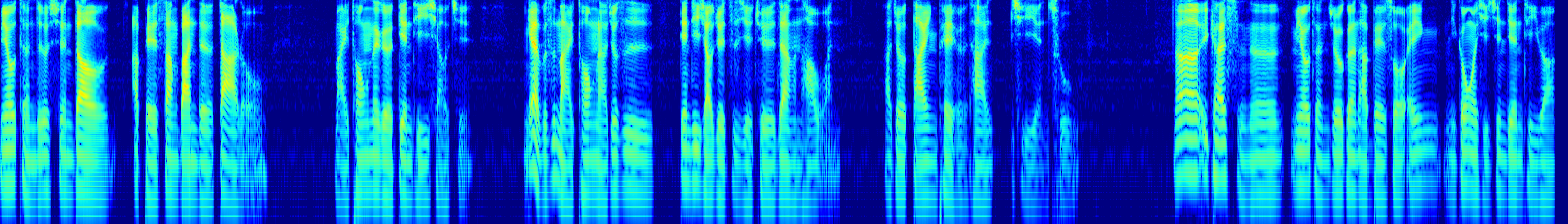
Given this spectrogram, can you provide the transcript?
，Milton 就先到阿贝上班的大楼买通那个电梯小姐，应该也不是买通啦，就是电梯小姐自己也觉得这样很好玩，他就答应配合他一起演出。那一开始呢，Milton 就跟阿贝说：“哎，你跟我一起进电梯吧。”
